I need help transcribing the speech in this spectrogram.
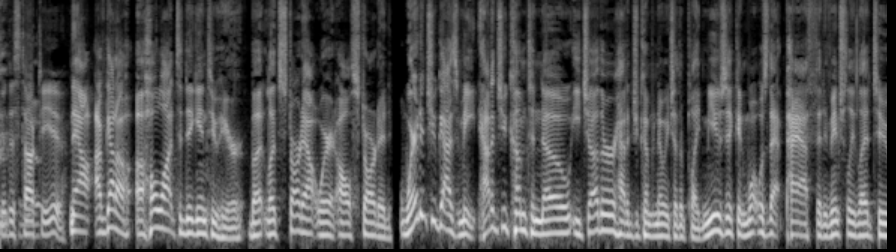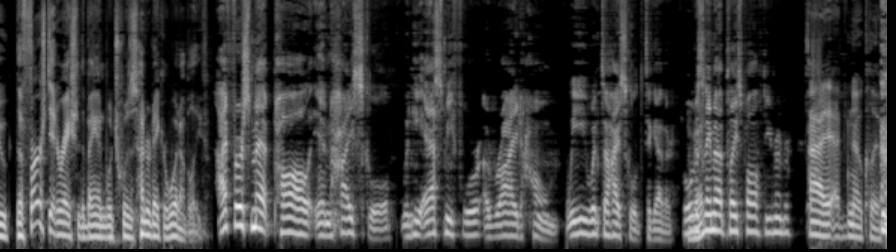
Good to talk to you. Now, I've got a, a whole lot to dig into here, but let's start out where it all started. Where did you guys meet? How did you come to know each other? How did you come to know each other played music? And what was that path that eventually led to the first iteration of the band, which was Hundred Acre Wood, I believe? I first met Paul in high school when he asked me for a ride home. We went to high school together. What was the name of that place, Paul? Do you remember? I have no clue.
